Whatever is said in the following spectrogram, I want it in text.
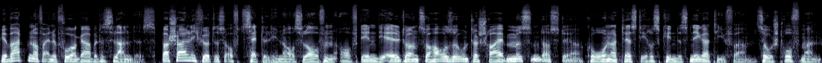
Wir warten auf eine Vorgabe des Landes. Wahrscheinlich wird es auf Zettel hinauslaufen, auf denen die Eltern zu Hause unterschreiben müssen, dass der Corona-Test ihres Kindes negativ war. So Struffmann.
